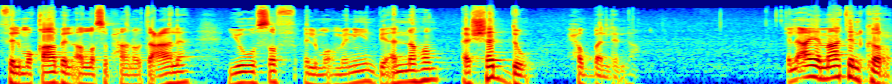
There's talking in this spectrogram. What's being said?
في المقابل الله سبحانه وتعالى يوصف المؤمنين بأنهم أشد حبا لله. الآية ما تنكر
